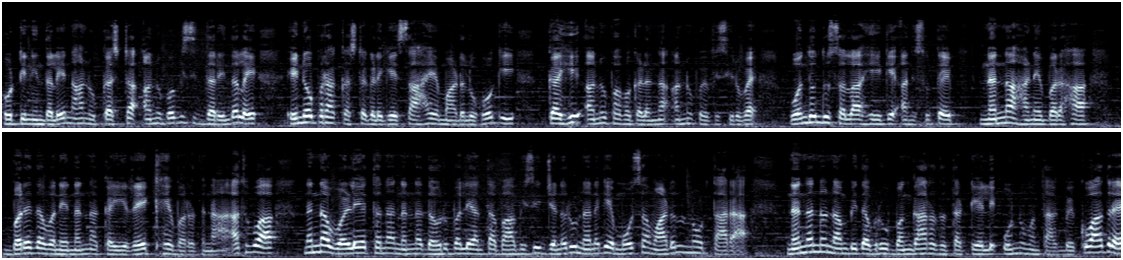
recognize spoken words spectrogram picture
ಹುಟ್ಟಿನಿಂದಲೇ ನಾನು ಕಷ್ಟ ಅನುಭವಿಸಿದ್ದರಿಂದಲೇ ಇನ್ನೊಬ್ಬರ ಕಷ್ಟಗಳಿಗೆ ಸಹಾಯ ಮಾಡಲು ಹೋಗಿ ಕಹಿ ಅನುಭವಗಳನ್ನು ಅನುಭವಿಸಿರುವೆ. ಒಂದೊಂದು ಸಲ ಹೀಗೆ ಅನಿಸುತ್ತೆ, ನನ್ನ ಹಣೆ ಬರಹ ಬರೆದವನೇ ನನ್ನ ಕೈ ರೇಖೆ ಬರದನ, ಅಥವಾ ನನ್ನ ಒಳ್ಳೆಯತನ, ನನ್ನ ದೌರ್ಬಲ್ಯ ಅಂತ ಭಾವಿಸಿ ಜನರು ನನಗೆ ಮೋಸ ಮಾಡಲು ನೋಡ್ತಾರಾ? ನನ್ನನ್ನು ನಂಬಿದವರು ಬಂಗಾರದ ತಟ್ಟೆಯಲ್ಲಿ ಉಣ್ಣುವಂತಾಗಬೇಕು, ಆದರೆ,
